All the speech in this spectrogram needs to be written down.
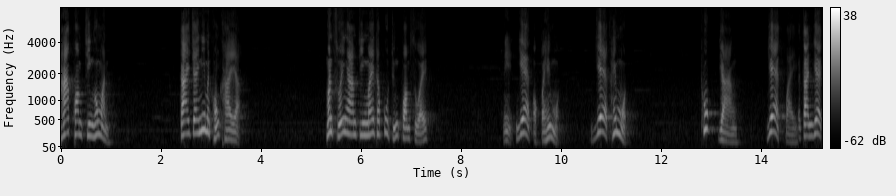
หาความจริงของมัน กายใจนี่มันของใครอะ มันสวยงามจริงไหมถ้าพูดถึงความสวย นี่แยกออกไปให้หมด แยกให้หมด ทุกอย่างแยกไป การแยก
